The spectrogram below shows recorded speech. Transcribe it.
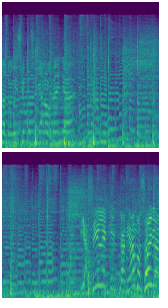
La tradición musical norteña. Y así le quintaneamos, oiga.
